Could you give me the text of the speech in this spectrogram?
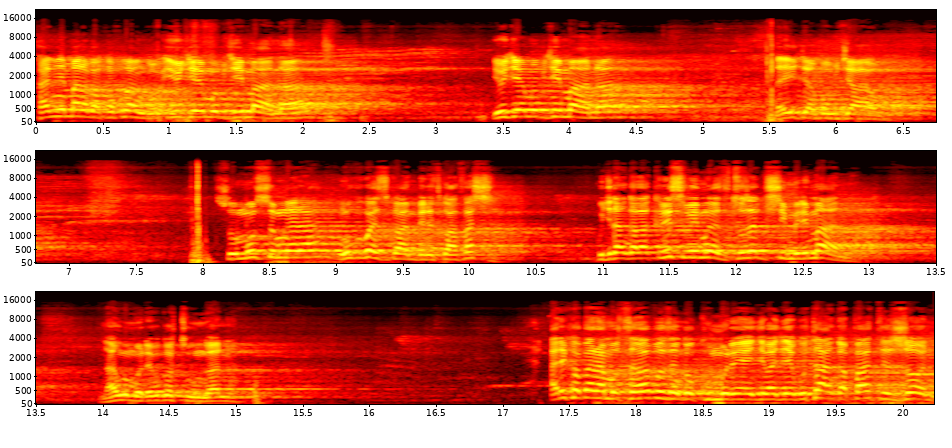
Kandi nyamara bakavuga ngo iyo ugiye mu by'imana iyo ugiye mu by'imana ndayijya mu byawe. Si umunsi umwe nk'uko ukwezi kwa mbere twafashe. Kugira ngo abakirisitu b'imwezi tuze gushimira imana namwe murebe uko tungana. Ariko baramutse bavuze ngo ku murenge bagiye gutanga pate zone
